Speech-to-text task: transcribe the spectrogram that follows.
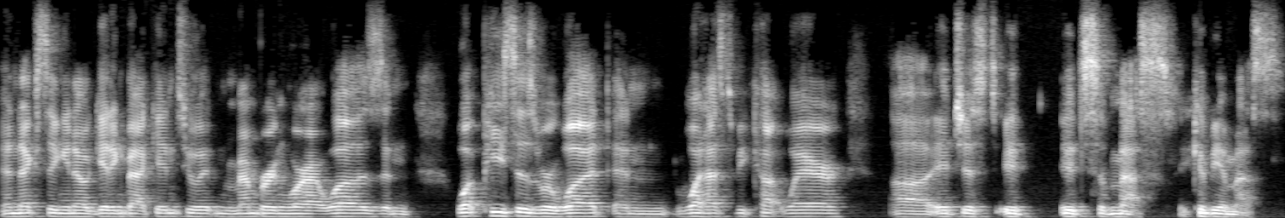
And next thing you know getting back into it and remembering where I was and what pieces were what and what has to be cut where uh, it just it it's a mess. It could be a mess.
